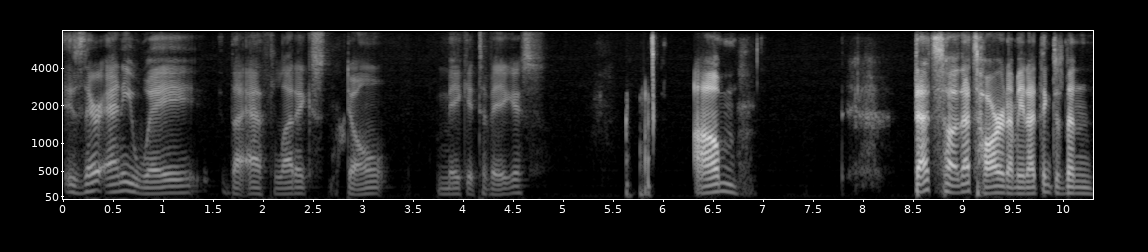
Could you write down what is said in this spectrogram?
is there any way the Athletics don't make it to Vegas? Um, that's uh, that's hard. I mean, I think there's been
